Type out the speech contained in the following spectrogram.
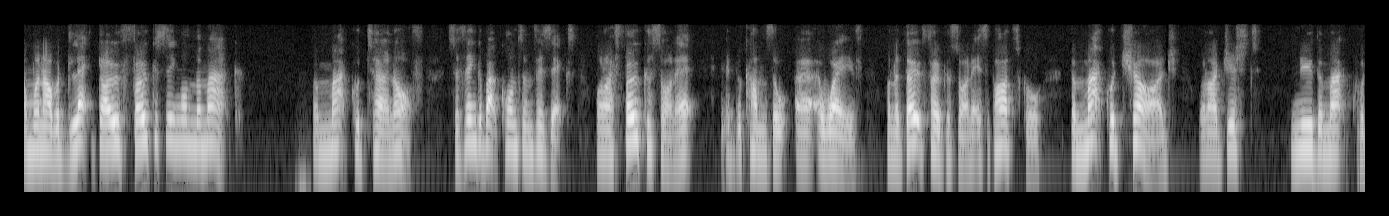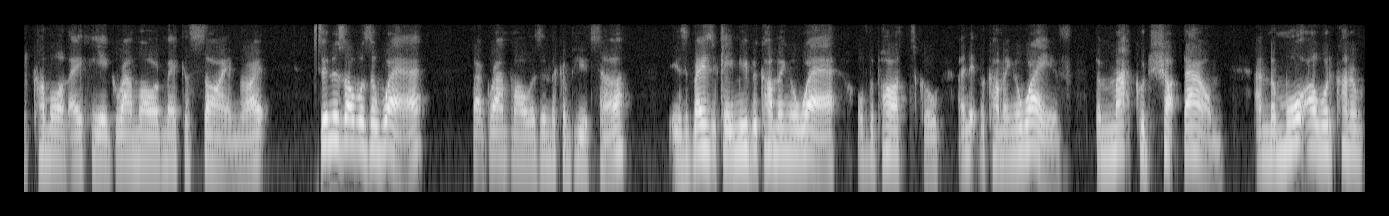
and when I would let go, focusing on the Mac, the Mac would turn off. So think about quantum physics. When I focus on it, it becomes a, a wave. When I don't focus on it, it's a particle. The Mac would charge when I just knew the Mac would come on, aka grandma would make a sign, right? As soon as I was aware that grandma was in the computer, is basically me becoming aware of the particle and it becoming a wave. The Mac would shut down. And the more I would kind of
